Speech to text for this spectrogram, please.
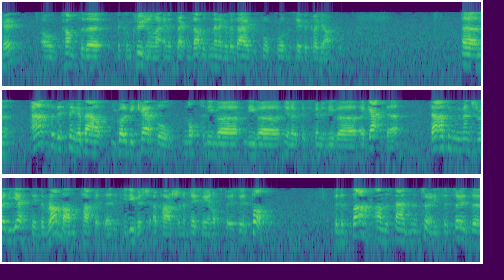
Okay? I'll come to the, the conclusion on that in a second. That was the Baghdad, it's brought, brought the Sefer Kol um, as for this thing about you've got to be careful not to leave a leave a you know because you're going to leave a, a gap there, that I think we mentioned already yesterday. The Rambam Taka says if you leave a, a parsha in a place where you're not supposed to, it's possible. But the Bach understands in the Torah, and he says so is the,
